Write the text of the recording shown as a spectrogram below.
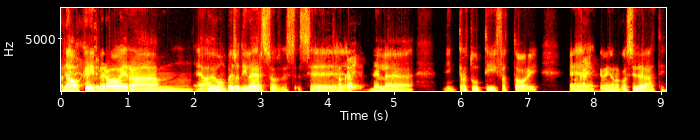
No, ok, prima... però era, mm, aveva un peso diverso se, okay. nel, tra tutti i fattori eh, okay. che vengono considerati.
